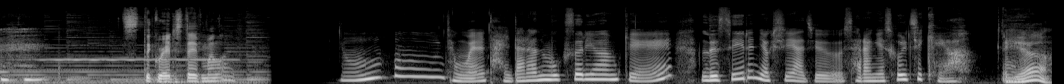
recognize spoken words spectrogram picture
Mm-hmm. It's the greatest day of my life. 음, 정말 달달한 목소리와 함께 루시일은 역시 아주 사랑에 솔직해요. 네. Yeah.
